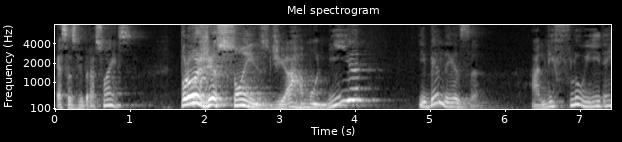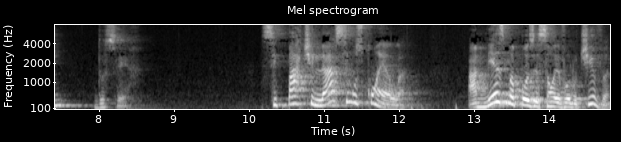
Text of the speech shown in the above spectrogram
essas vibrações projeções de harmonia e beleza ali fluírem do ser. Se partilhássemos com ela a mesma posição evolutiva,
